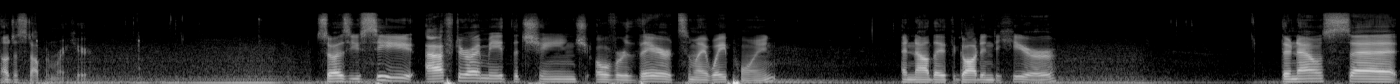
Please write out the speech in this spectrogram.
I'll just stop them right here. So as you see, after I made the change over there to my waypoint, and now they've got into here, they're now set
